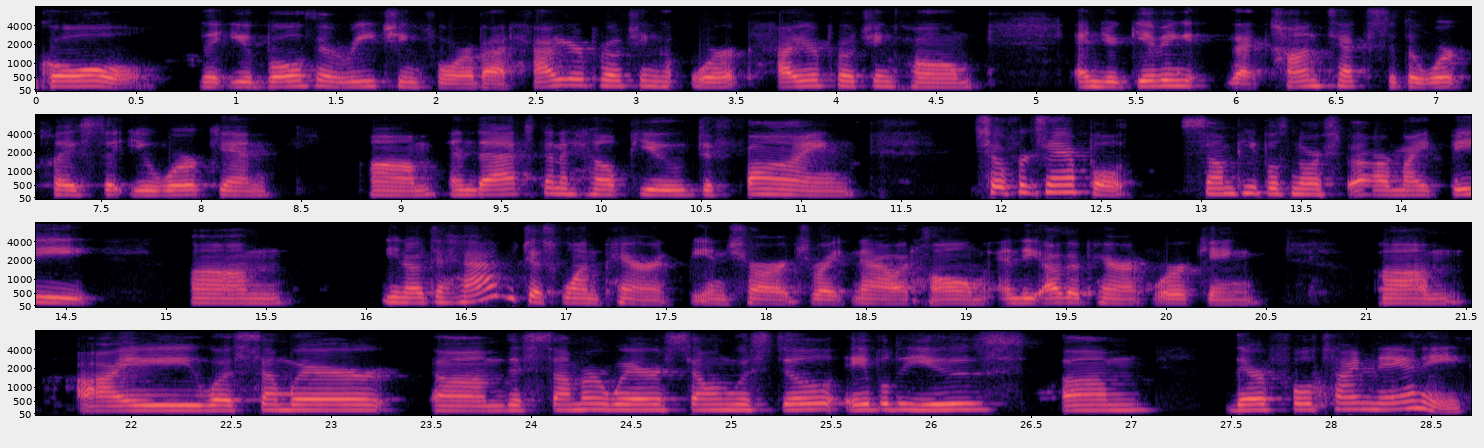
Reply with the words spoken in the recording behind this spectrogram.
goal that you both are reaching for about how you're approaching work, how you're approaching home, and you're giving that context to the workplace that you work in. Um, and that's going to help you define. So, for example, some people's North Star might be, um, you know, to have just one parent be in charge right now at home and the other parent working. Um, I was somewhere um, this summer where someone was still able to use um, their full-time nanny.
